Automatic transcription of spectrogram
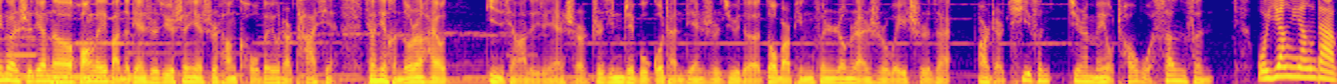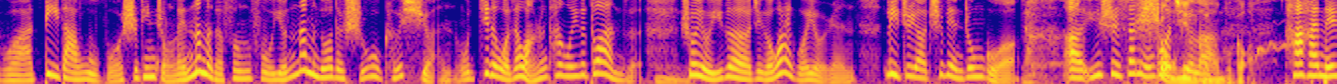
一段时间呢，黄磊版的电视剧《深夜食堂》口碑有点塌陷，相信很多人还有印象啊。对这件事儿，至今这部国产电视剧的豆瓣评分仍然是维持在二点七分，竟然没有超过三分。我泱泱大国啊，地大物博，食品种类那么的丰富，有那么多的食物可选。我记得我在网上看过一个段子，说有一个这个外国友人立志要吃遍中国，啊，于是三年过去了，可能不够。他还没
